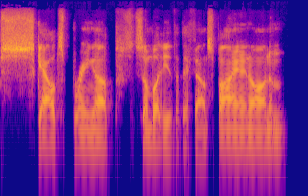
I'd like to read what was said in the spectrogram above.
scouts bring up somebody that they found spying on them.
